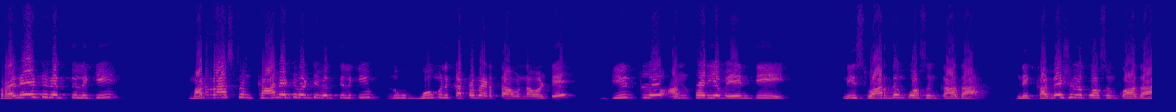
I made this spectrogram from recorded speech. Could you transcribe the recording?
ప్రైవేటు వ్యక్తులకి మన రాష్ట్రం కానటువంటి వ్యక్తులకి నువ్వు భూములు కట్టబెడతా ఉన్నావంటే దీంట్లో అంతర్యం ఏంటి? నీ స్వార్థం కోసం కాదా? నీ కమిషన్ల కోసం కాదా?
